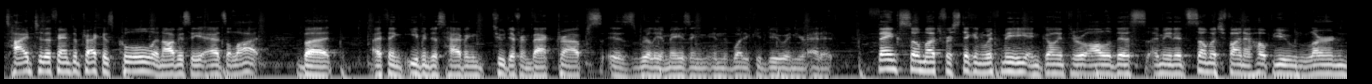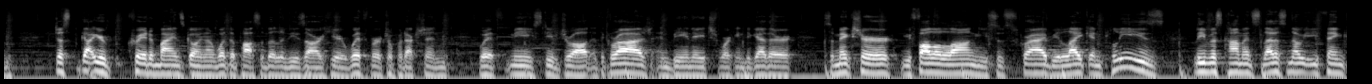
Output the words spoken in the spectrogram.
tied to the Phantom track is cool and obviously adds a lot, but I think even just having two different backdrops is really amazing in what you could do in your edit. Thanks so much for sticking with me and going through all of this. I mean, it's so much fun. I hope you learned, just got your creative minds going on what the possibilities are here with virtual production, with me, Steve Giralt at The Garage, and B&H working together. So make sure you follow along, you subscribe, you like, and please leave us comments. Let us know what you think.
